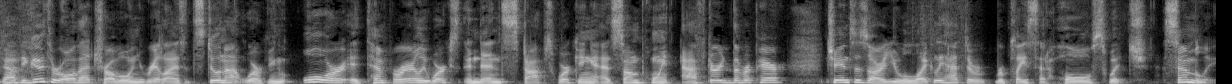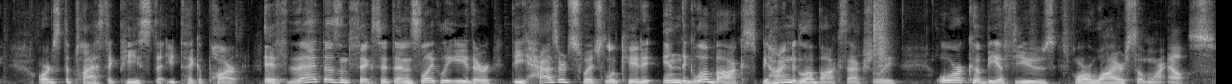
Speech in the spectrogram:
Now, if you go through all that trouble and you realize it's still not working, or it temporarily works and then stops working at some point after the repair, chances are you will likely have to replace that whole switch assembly, or just the plastic piece that you take apart. If that doesn't fix it, then it's likely either the hazard switch located in the glove box, behind the glove box actually, or it could be a fuse or a wire somewhere else.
